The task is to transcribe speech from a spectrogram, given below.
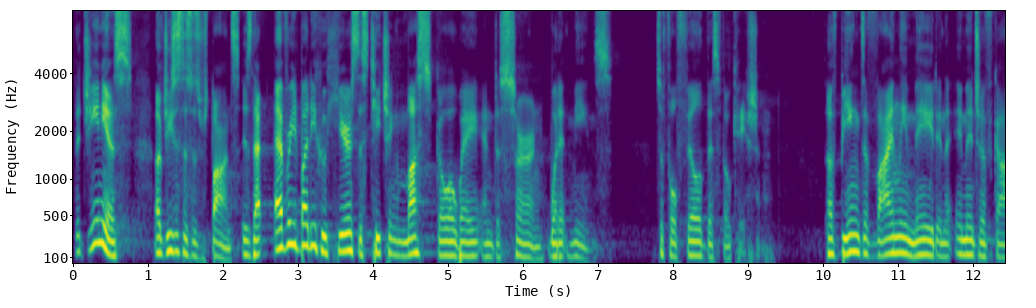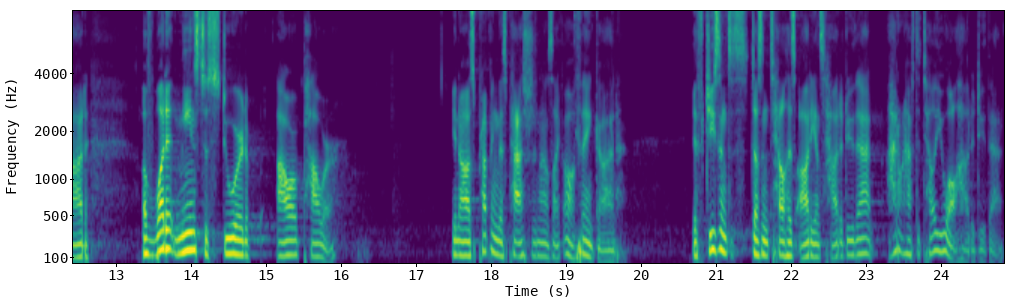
the genius of Jesus' response is that everybody who hears this teaching must go away and discern what it means to fulfill this vocation. of being divinely made in the image of God, of what it means to steward our power. You know, I was prepping this passage and I was like, oh, thank God. If Jesus doesn't tell his audience how to do that, I don't have to tell you all how to do that.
